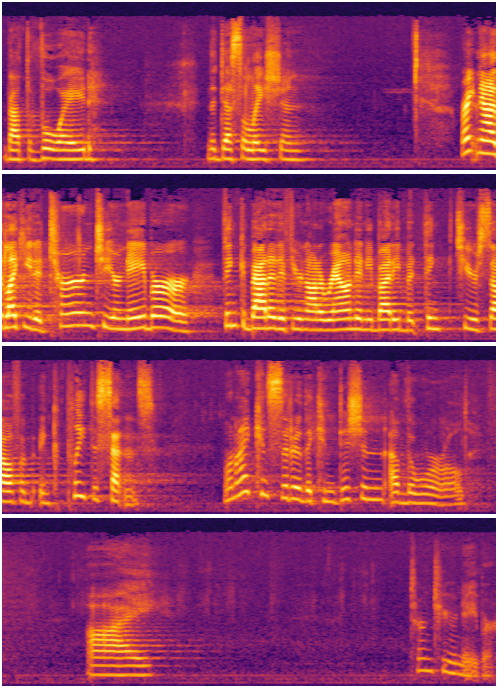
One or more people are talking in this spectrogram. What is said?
about the void, the desolation? Right now, I'd like you to turn to your neighbor or think about it if you're not around anybody, but think to yourself and complete the sentence. When I consider the condition of the world, I turn to your neighbor.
